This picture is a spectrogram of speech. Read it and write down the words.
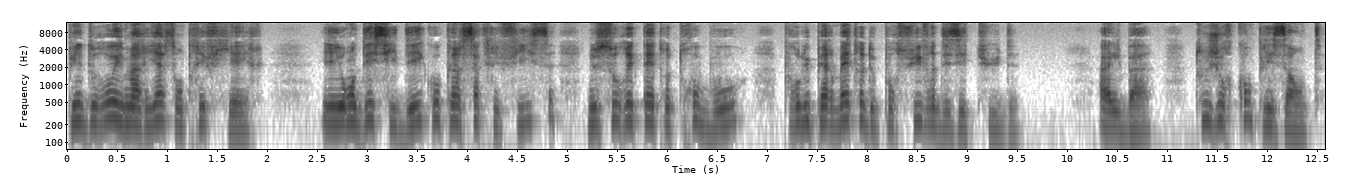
Pedro et Maria sont très fiers et ont décidé qu'aucun sacrifice ne saurait être trop beau pour lui permettre de poursuivre des études. Alba, toujours complaisante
